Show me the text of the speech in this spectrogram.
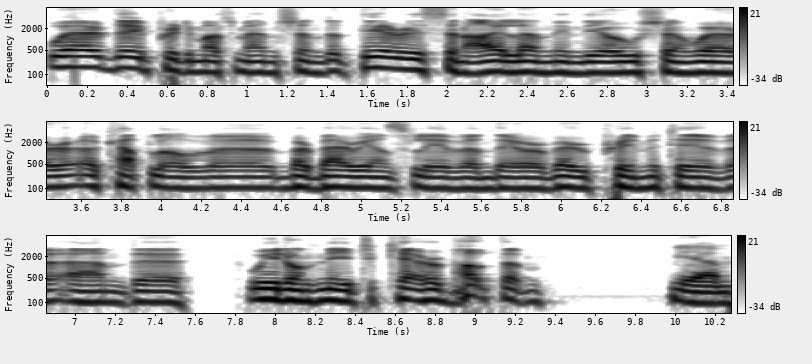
where they pretty much mentioned that there is an island in the ocean where a couple of uh, barbarians live and they are very primitive and uh, we don't need to care about them. Yeah.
